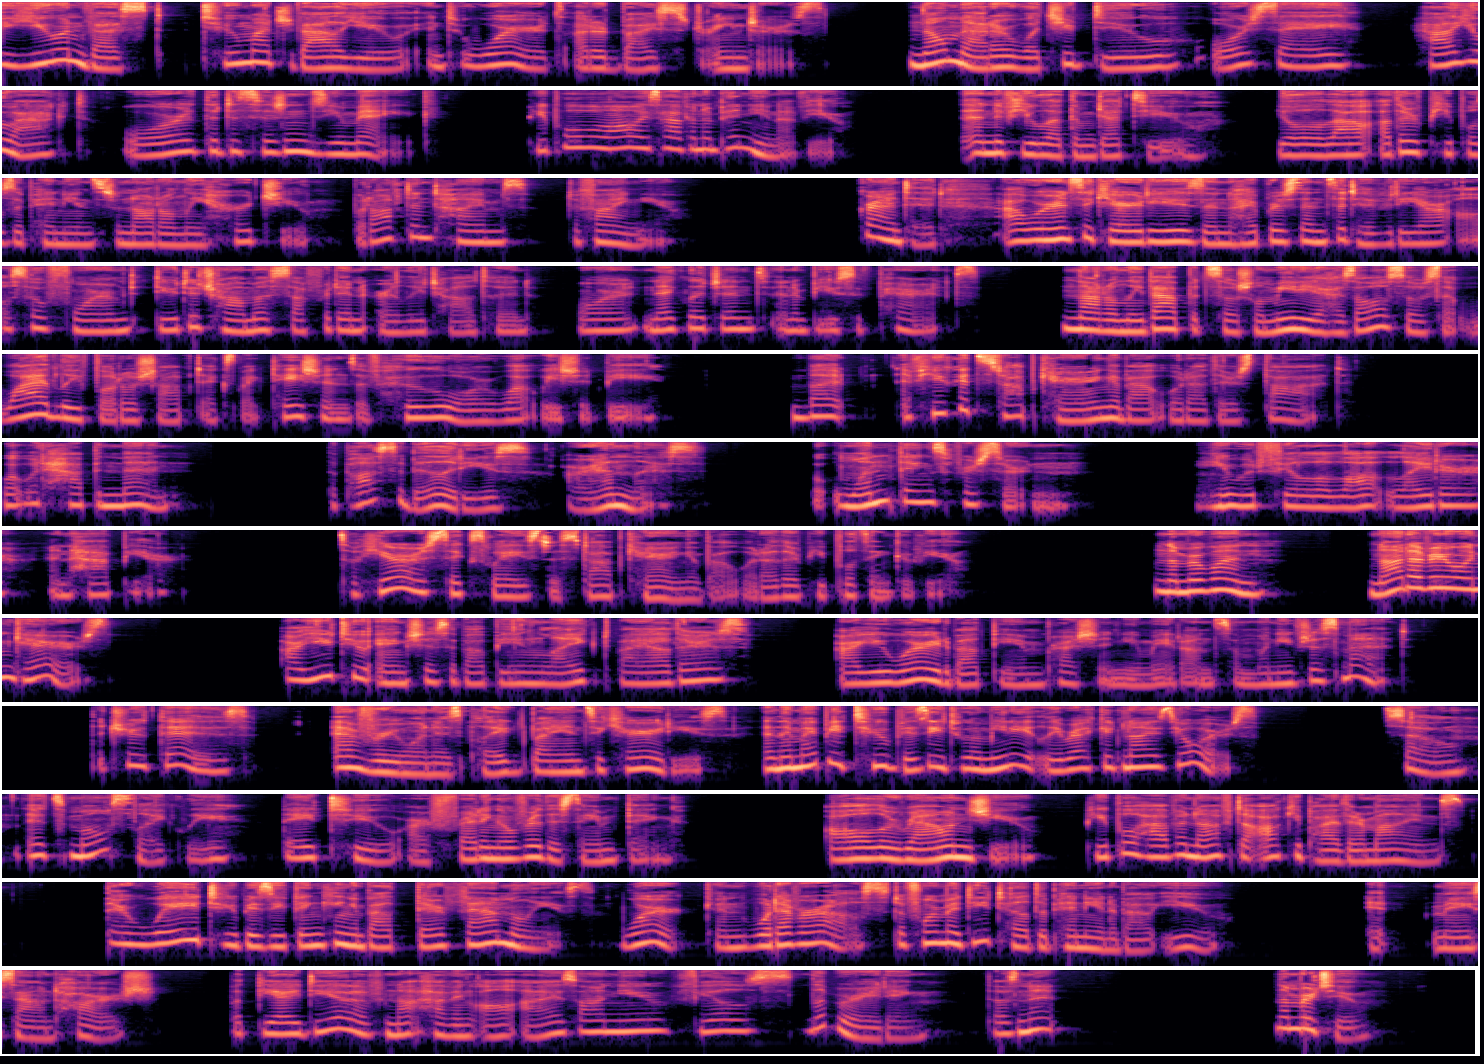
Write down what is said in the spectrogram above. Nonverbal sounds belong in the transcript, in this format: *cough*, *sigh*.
Do you invest too much value into words uttered by strangers? No matter what you do or say, how you act, or the decisions you make, people will always have an opinion of you. And if you let them get to you, you'll allow other people's opinions to not only hurt you, but oftentimes define you. Granted, our insecurities and hypersensitivity are also formed due to trauma suffered in early childhood or negligent and abusive parents. Not only that, but social media has also set widely photoshopped expectations of who or what we should be. But if you could stop caring about what others thought, what would happen then? The possibilities are endless, but one thing's for certain, you would feel a lot lighter and happier. So here are six ways to stop caring about what other people think of you. Number one, not everyone cares. Are you too anxious about being liked by others? Are you worried about the impression you made on someone you've just met? The truth is, everyone is plagued by insecurities and they might be too busy to immediately recognize yours. So it's most likely they too are fretting over the same thing. All around you, people have enough to occupy their minds. They're way too busy thinking about their families, work, and whatever else to form a detailed opinion about you. It may sound harsh, but the idea of not having all eyes on you feels liberating, doesn't it? Number two,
